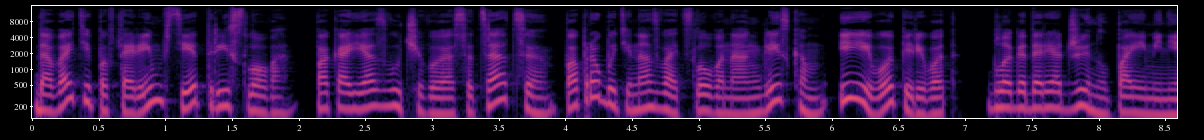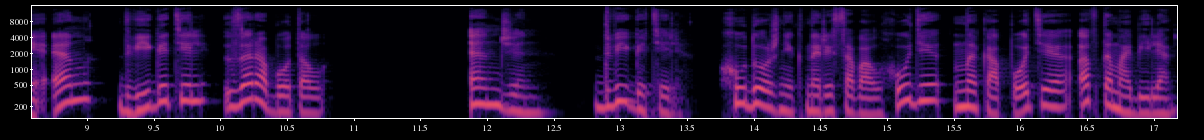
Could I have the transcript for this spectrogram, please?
Давайте повторим все три слова. Пока я озвучиваю ассоциацию, попробуйте назвать слово на английском и его перевод. Благодаря джину по имени Н двигатель заработал. Engine – двигатель. Художник нарисовал худи на капоте автомобиля.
